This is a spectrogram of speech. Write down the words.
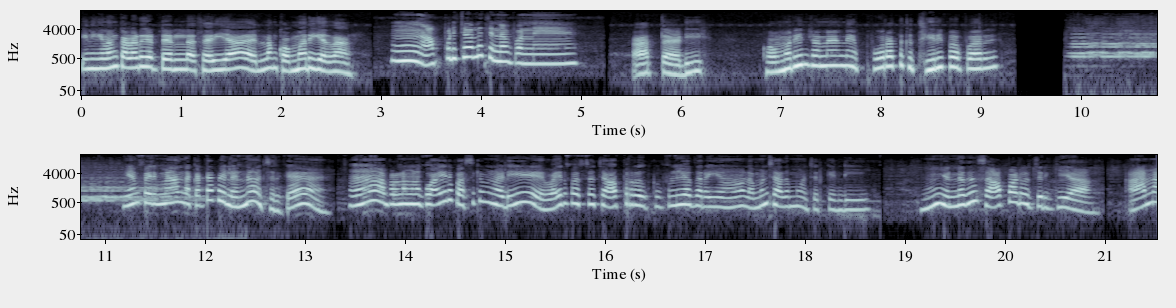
நீங்களாம் கலடு கட்டை இல்லை சரியா? எல்லாம் கொம்மரிக தான் அப்படி சொல்லு சின்ன பொண்ணு. ஆத்தாடி. குமரின்னு சொன்னேனே. பூரத்துக்கு சிரிப்பா பாரு. ஏன் பெரியமா அந்த கட்டப்பையில என்ன வச்சிருக்க? ஆ அப்புறம் நம்மளுக்கு வயிறு பசிக்க முன்னாடி வயிறு பசிச்சு சாப்பிட்றதுக்கு புளியோதரையும் லெமன் சாதமும் வச்சிருக்கேன்டி. ம் என்னது சாப்பாடு வச்சிருக்கியா? ஆமா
